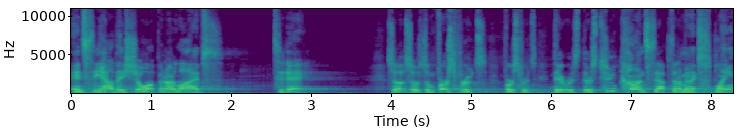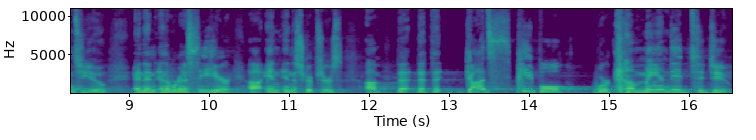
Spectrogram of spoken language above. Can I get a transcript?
and see how they show up in our lives today. So, so some first fruits, first fruits. There was, there's two concepts that I'm going to explain to you, and then, and then we're going to see here uh, in, in the scriptures um, that, that the, God's people were commanded to do.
